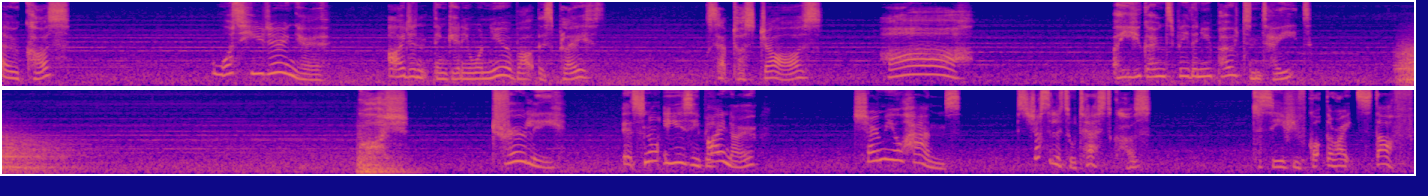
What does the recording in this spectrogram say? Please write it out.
Hello, cuz. What are you doing here? I didn't think anyone knew about this place. Except us jars. Ah. Are you going to be the new potentate? Gosh. Truly. It's not easy, but I know. Show me your hands. It's just a little test, cuz. To see if you've got the right stuff.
